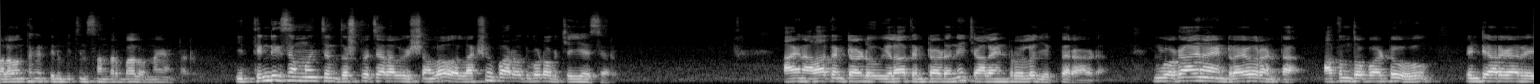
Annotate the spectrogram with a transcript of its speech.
బలవంతంగా తినిపించిన సందర్భాలు ఉన్నాయంటారు. ఈ తిండికి సంబంధించిన దుష్ప్రచారాల విషయంలో లక్ష్మీ పార్వతి కూడా ఒక చెయ్యేశారు ఆయన అలా తింటాడు ఇలా తింటాడు అని చాలా ఇంటర్వ్యూలో చెప్పారు ఆవిడ. ఇంకొక ఆయన ఆయన డ్రైవర్ అంట. అతనితో పాటు ఎన్టీఆర్ గారి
